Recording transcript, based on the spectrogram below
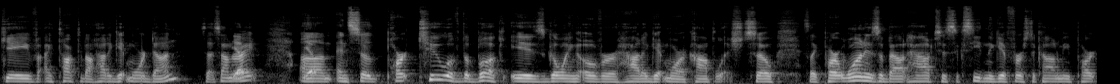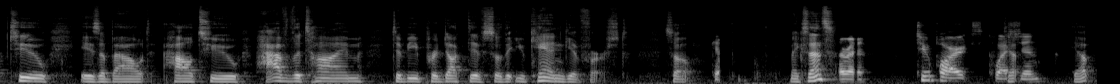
gave, I talked about how to get more done does that sound yep. right? Yep. Um, and so part two of the book is going over how to get more accomplished. So it's like part one is about how to succeed in the give first economy. Part two is about how to have the time to be productive so that you can give first. So okay. make sense? All right. Two part question. Yep. yep.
